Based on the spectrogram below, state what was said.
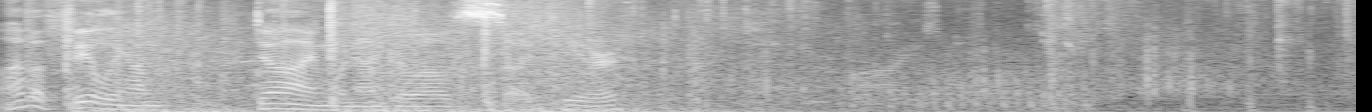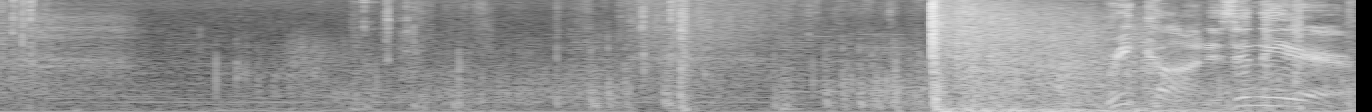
I have a feeling I'm dying when I go outside here. Recon is in the air.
